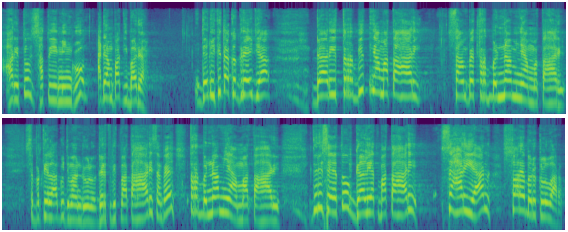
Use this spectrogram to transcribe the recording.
hari itu satu minggu ada empat ibadah. Jadi kita ke gereja dari terbitnya matahari sampai terbenamnya matahari. Seperti lagu zaman dulu, dari terbit matahari sampai terbenamnya matahari. Jadi saya tuh gak lihat matahari seharian, sore baru keluar.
